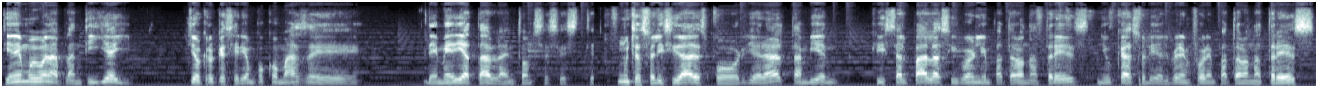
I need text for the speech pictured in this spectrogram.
tiene muy buena plantilla y yo creo que sería un poco más de, de media tabla. Entonces, este, muchas felicidades por Gerard. También Crystal Palace y Burnley empataron a 3, Newcastle y el Brentford empataron a 3,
